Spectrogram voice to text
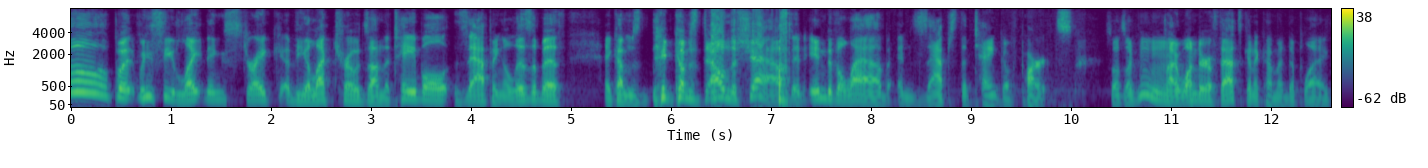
Oh, but we see lightning strike the electrodes on the table, zapping Elizabeth. It comes it comes down the shaft and into the lab and zaps the tank of parts. So it's like, hmm, I wonder if that's going to come into play.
